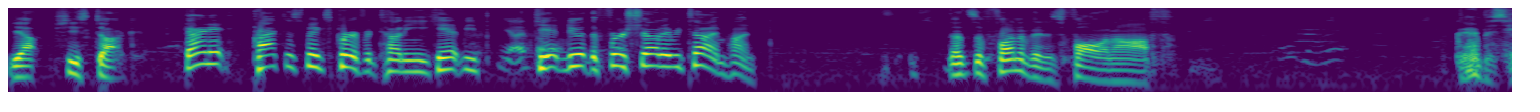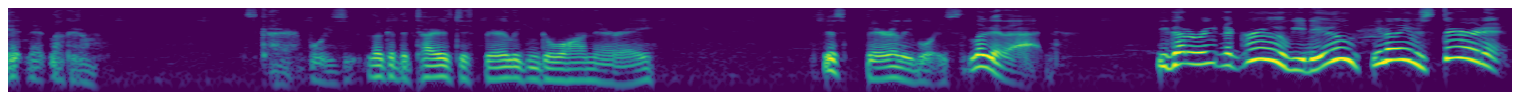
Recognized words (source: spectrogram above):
Yep, she's stuck. Darn it. Practice makes perfect, honey. You can't be Yeah, can't do it the first shot every time, hon. That's the fun of it, is falling off. Grandpa's hitting it. Look at him. He's got her, boys. Look at the tires. Just barely can go on there, eh? Just barely, boys. Look at that. You got her right in the groove. You do. You're not even steering it.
